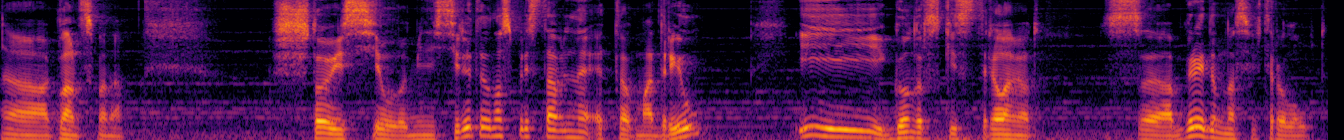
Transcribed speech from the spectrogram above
э, Глансмана. Что из сил Министерита у нас представлены? Это Мадрил и Гондорский стреломет с апгрейдом на Свифтерлоуд.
